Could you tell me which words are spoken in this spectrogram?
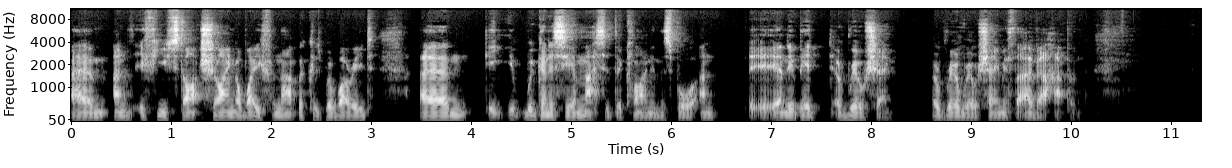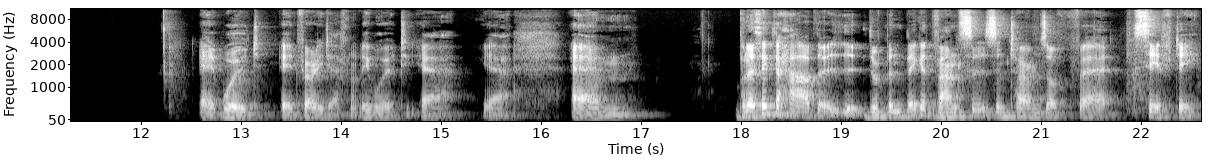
Um, and if you start shying away from that because we're worried, um, it, it, we're going to see a massive decline in the sport, and and it'd be a, a real shame, a real real shame if that ever happened. It would. It very definitely would. Yeah, yeah. Um, but I think there have there, there have been big advances in terms of uh, safety,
